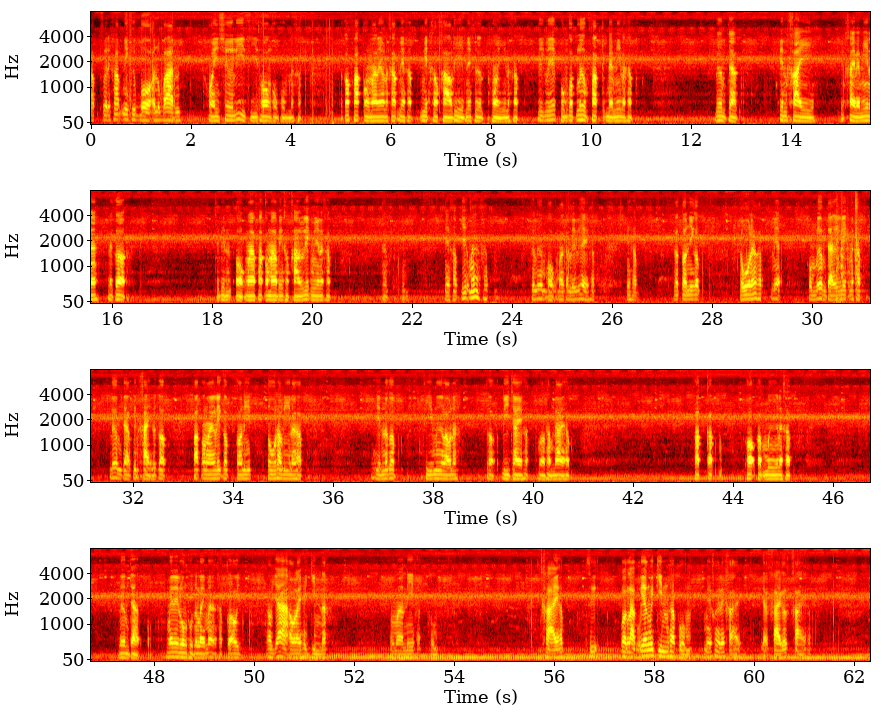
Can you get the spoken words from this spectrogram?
ครับ สวัสดีครับนี่คือบ่ออนุบาลหอยเชอรี่สีทองของผมนะครับ แล้วก็ฟักออกมาแล้วนะครับเนี่ยครับเม็ดขาวๆที่เห็นนี่คือหอยนะครับ เล็กๆ ผมก็เริ่มฟักแบบนี้นะครับ เริ่มจากเป็นไข่เป็นไข่แบบนี้นะ แล้วก็ จะเป็นออกมาฟักออกมาเป็นขาวๆเล็กๆนี้นะครับครับเนี่ยครับเยอะมากครับ จะเริ่มออกมากันเรื่อยๆครับเนี่ยครับ แล้วตอนนี้ก็โตแล้วครับ เนี่ย ผมเริ่มจากเล็กๆนะครับ เริ่มจากเป็นไข่แล้วก็ฟักออกมาเล็กก็ตอนนี้โตเท่านี้แล้วครับ เห็นแล้วก็ฝีมือเรานะ ก็ดีใจครับ เราทำได้ครับ ฟักกับเพาะกับมือนะครับ เริ่มจากไม่ได้ลงทุนอะไรมากครับ ก็เอาเอาหญ้าเอาอะไรให้กินนะ ประมาณนี้ครับผม ขายครับซื้อ หลักเลี้ยงไว้กินครับ ผมไม่ค่อยได้ขาย อยากขายก็ขายครับ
